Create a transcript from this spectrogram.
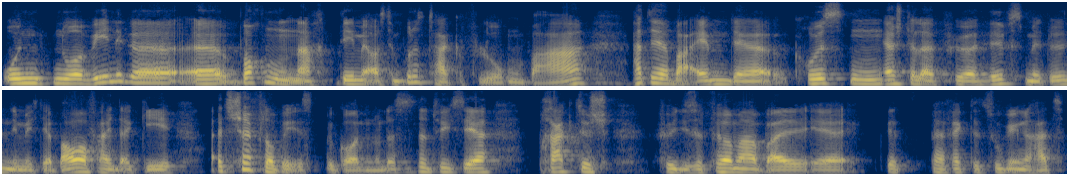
Und nur wenige äh, Wochen nachdem er aus dem Bundestag geflogen war, hat er bei einem der größten Hersteller für Hilfsmittel, nämlich der Bauerfeind AG, als Cheflobbyist begonnen. Und das ist natürlich sehr praktisch für diese Firma, weil er jetzt perfekte Zugänge hat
